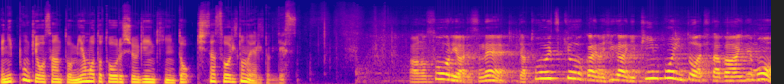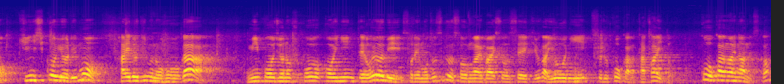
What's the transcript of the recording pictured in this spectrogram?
え日本共産党宮本徹衆議院議員と岸田総理とのやり取りです。あの総理はですね、じゃ統一教会の被害にピンポイントを当てた場合でも、禁止行為よりも配慮義務の方が、民法上の不法行為認定及びそれに基づく損害賠償請求が容認する効果が高いと、こうお考えなんですか？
